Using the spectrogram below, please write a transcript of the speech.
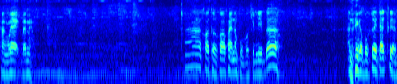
ครั้งแรกได้เนี่ยอ่าขอโทษขออภัยนะผมบ่กินดิบเด้ออันนี้ก็บ่เคยจักเถื่อน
